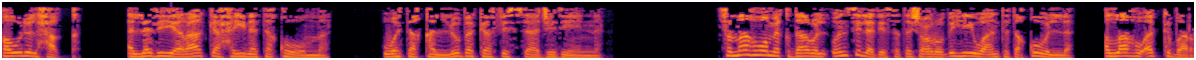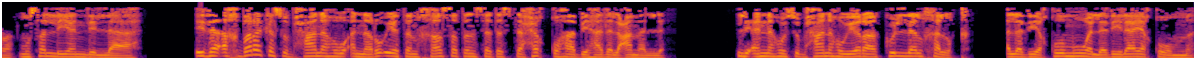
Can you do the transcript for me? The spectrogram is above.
قول الحق الذي يراك حين تقوم وتقلبك في الساجدين. فما هو مقدار الأنس الذي ستشعر به وأنت تقول الله أكبر مصليا لله إذا أخبرك سبحانه أن رؤية خاصة ستستحقها بهذا العمل لأنه سبحانه يرى كل الخلق الذي يقوم والذي لا يقوم.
